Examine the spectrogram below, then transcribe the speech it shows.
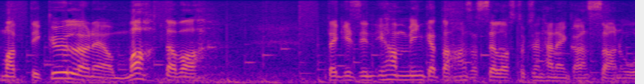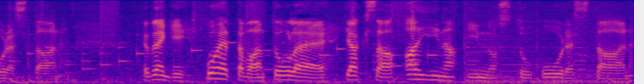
Matti Kyllönen on mahtava. tekisin ihan minkä tahansa selostuksen hänen kanssaan uudestaan. Jotenkin puhetta vaan tulee, jaksaa aina innostua uudestaan.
